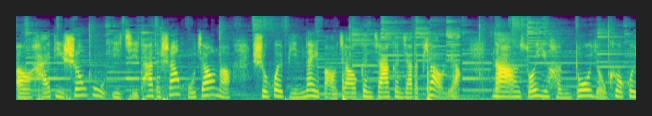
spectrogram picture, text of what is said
嗯海底生物以及它的珊瑚礁呢，是会比内堡礁更加更加的漂亮。那所以很多游客会。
